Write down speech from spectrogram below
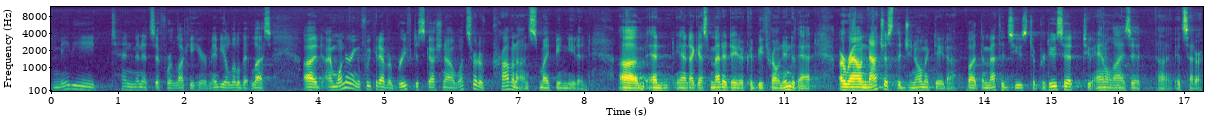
maybe 10 minutes if we're lucky here, maybe a little bit less. Uh, I'm wondering if we could have a brief discussion on what sort of provenance might be needed. Um, and, and I guess metadata could be thrown into that around not just the genomic data, but the methods used to produce it, to analyze it, uh, et cetera.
